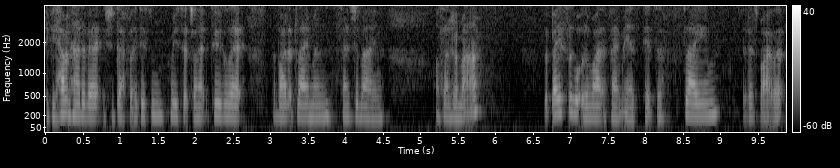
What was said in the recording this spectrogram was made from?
If you haven't heard of it, you should definitely do some research on it. Google it the violet flame in Saint Germain or Saint Germain. But basically, what the violet flame is, it's a flame that is violet,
